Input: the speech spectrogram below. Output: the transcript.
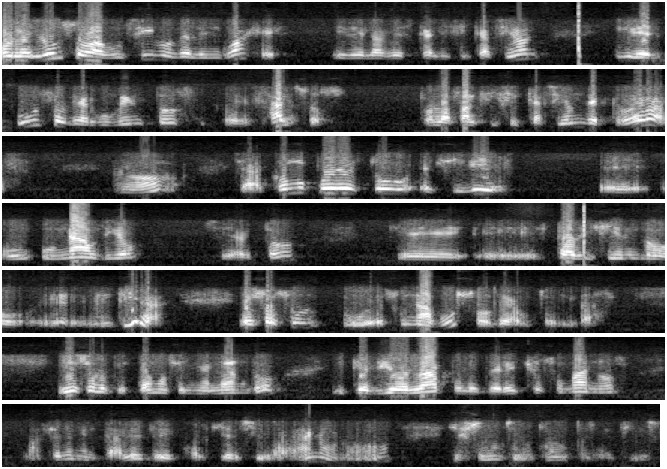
Eh, por el uso abusivo del lenguaje y de la descalificación y del uso de argumentos eh, falsos, por la falsificación de pruebas, ¿no? O sea, ¿cómo puedes tú exhibir eh, un, audio, ¿cierto?, que eh, está diciendo mentira. Eso es un, es un abuso de autoridad. Y eso es lo que estamos señalando y que viola por los derechos humanos más elementales de cualquier ciudadano, ¿no? Eso no se lo puedo permitir.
